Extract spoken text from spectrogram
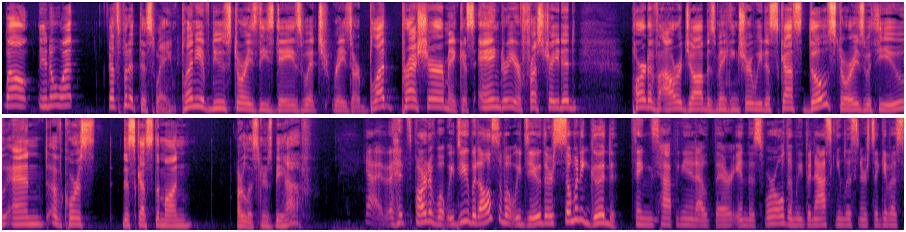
well, you know what? Let's put it this way plenty of news stories these days which raise our blood pressure, make us angry or frustrated. Part of our job is making sure we discuss those stories with you and, of course, discuss them on our listeners' behalf. Yeah, it's part of what we do, but also what we do. There's so many good things happening out there in this world, and we've been asking listeners to give us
